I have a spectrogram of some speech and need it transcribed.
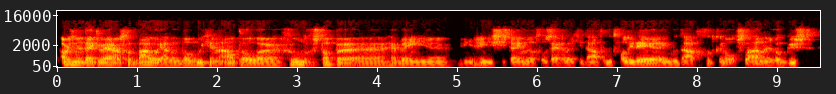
als je een data warehouse gaat bouwen, ja, dan, dan moet je een aantal uh, grondige stappen uh, hebben in je, in, je systeem. Dat wil zeggen dat je data moet valideren, je moet data goed kunnen opslaan en robuust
